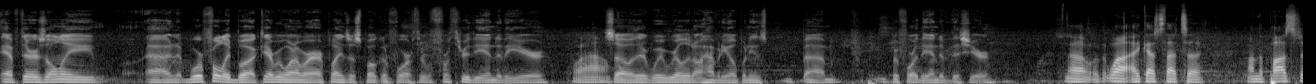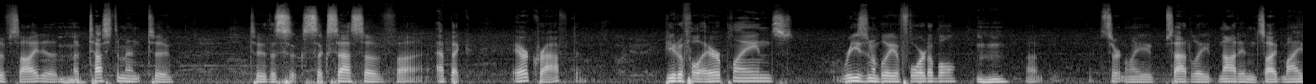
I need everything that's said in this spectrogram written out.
If there's only, uh, we're fully booked. Every one of our airplanes are spoken for through, for through the end of the year. Wow. So there, we really don't have any openings um, before the end of this year. Uh, well, I guess that's a, on the positive side, a, Mhm. a testament to, to the su- success of uh, Epic aircraft. Beautiful airplanes, reasonably affordable. Mm-hmm. Uh, certainly, sadly, not inside my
